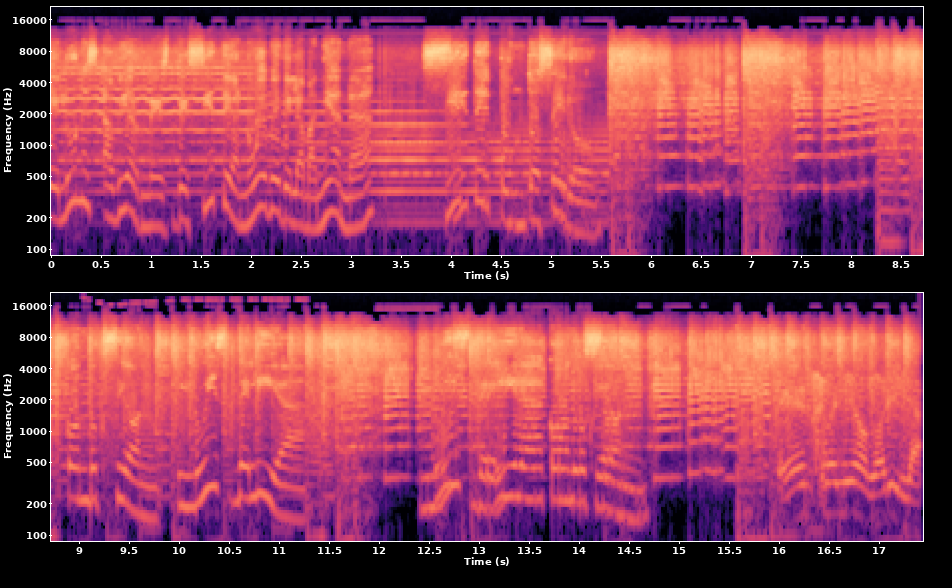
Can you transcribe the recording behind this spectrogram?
De lunes a viernes de 7 a 9 de la mañana, 7.0. Conducción, Luis Delía. Luis Delía, conducción. El sueño gorila,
